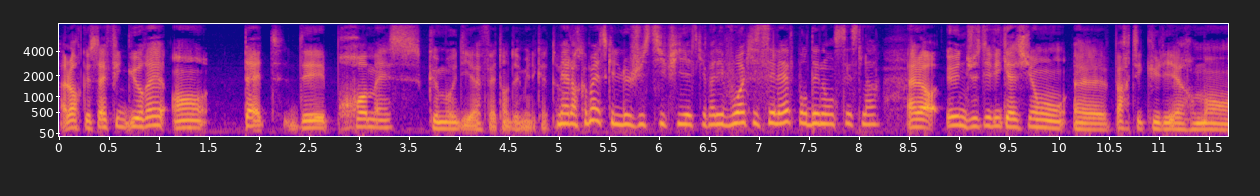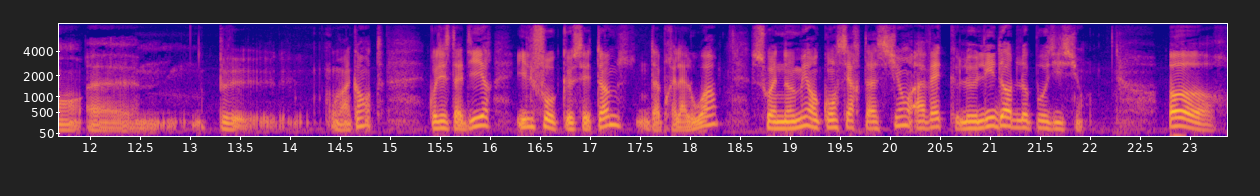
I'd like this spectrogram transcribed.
Alors que ça figurait en tête des promesses que Modi a faites en 2014. Mais alors comment est-ce qu'il le justifie? Est-ce qu'il n'y a pas des voix qui s'élèvent pour dénoncer cela? Alors une justification euh, particulièrement peu convaincante, consiste à dire il faut que cet homme, d'après la loi, soit nommé en concertation avec le leader de l'opposition. Or,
